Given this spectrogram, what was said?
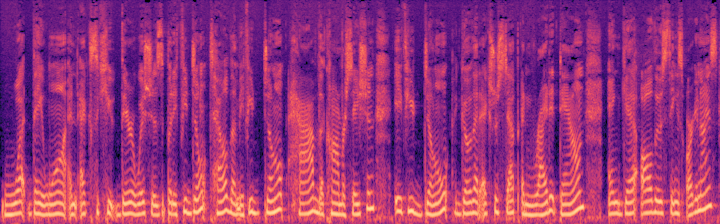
what they want and execute their wishes. But if you don't tell them, if you don't have the conversation, if you don't go that extra step and write it down and get all those things organized,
